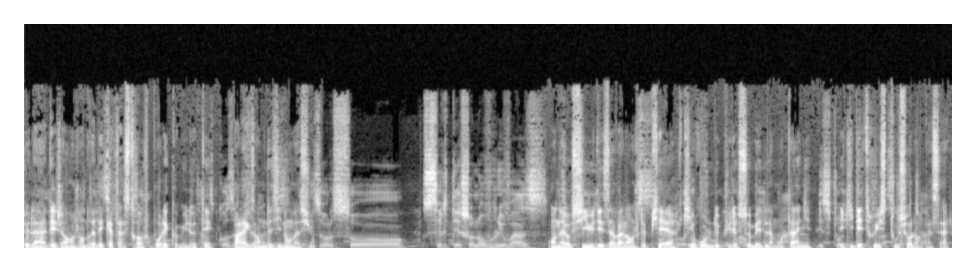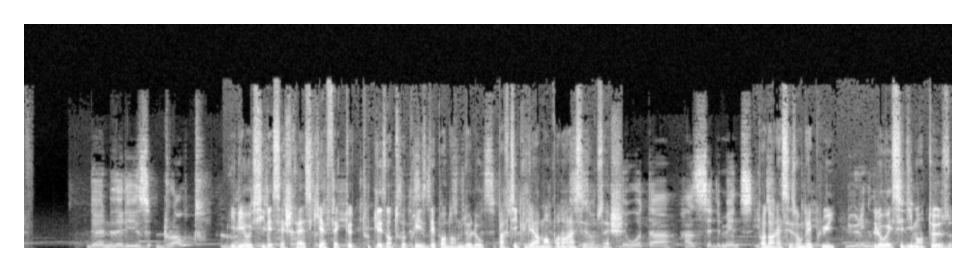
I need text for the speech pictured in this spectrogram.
Cela a déjà engendré des catastrophes pour les communautés, par exemple des inondations. On a aussi eu des avalanches de pierres qui roulent depuis le sommet de la montagne et qui détruisent tout sur leur passage. Il y a aussi les sécheresses qui affectent toutes les entreprises dépendantes de l'eau, particulièrement pendant la saison sèche. Pendant la saison des pluies, l'eau est sédimenteuse,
